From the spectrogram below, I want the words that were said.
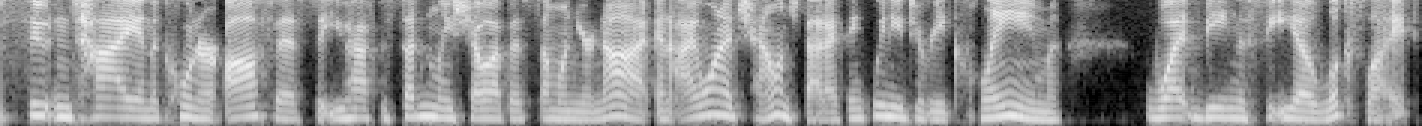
suit and tie in the corner office that you have to suddenly show up as someone you're not. And I want to challenge that. I think we need to reclaim what being the CEO looks like.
